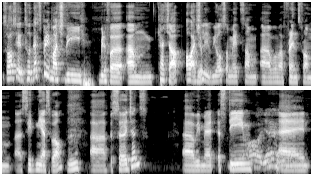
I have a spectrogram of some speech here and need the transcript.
so I'll say so that's pretty much the bit of a um, catch up. Oh, actually, we also met some uh, one of our friends from uh, Sydney as well. Mhm. Uh, the surgeons. Uh, we met Esteem oh yeah. and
